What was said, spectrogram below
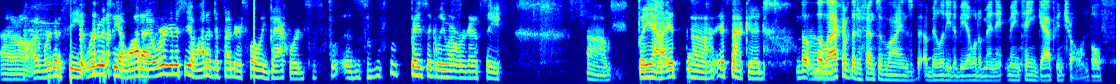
I don't know. We're gonna see. We're gonna see a lot of. We're gonna see a lot of defenders falling backwards. Is basically what we're gonna see. Um, but yeah, it's uh, it's not good. The the um, lack of the defensive line's ability to be able to man- maintain gap control in both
